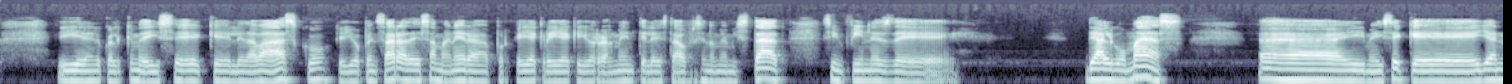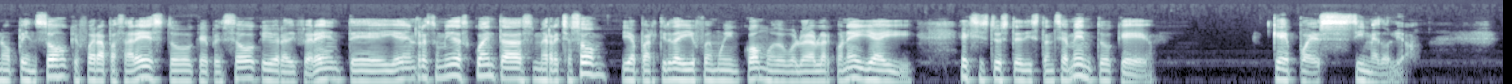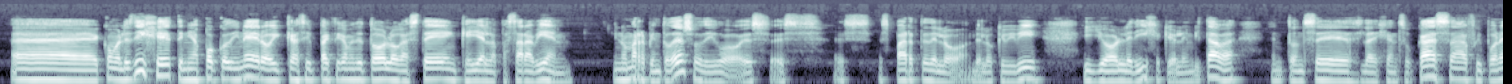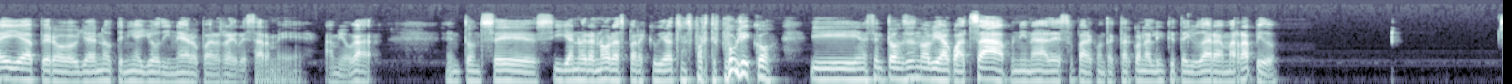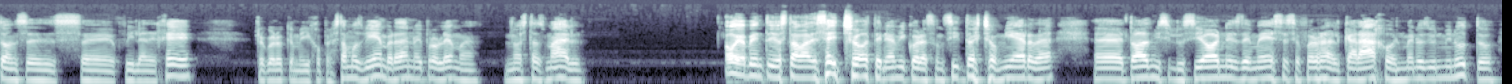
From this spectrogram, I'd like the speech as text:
y en el cual que me dice que le daba asco que yo pensara de esa manera porque ella creía que yo realmente le estaba ofreciendo mi amistad sin fines de de algo más ah, y me dice que ella no pensó que fuera a pasar esto, que pensó que yo era diferente y en resumidas cuentas me rechazó y a partir de ahí fue muy incómodo volver a hablar con ella y existió este distanciamiento que que pues sí me dolió. Eh, como les dije, tenía poco dinero y casi prácticamente todo lo gasté en que ella la pasara bien. Y no me arrepiento de eso, digo, es, es, es, es parte de lo, de lo que viví. Y yo le dije que yo la invitaba. Entonces la dejé en su casa, fui por ella, pero ya no tenía yo dinero para regresarme a mi hogar. Entonces, sí, ya no eran horas para que hubiera transporte público. Y en ese entonces no había WhatsApp ni nada de eso para contactar con alguien que te ayudara más rápido. Entonces eh, fui y la dejé. Recuerdo que me dijo, pero estamos bien, ¿verdad? No hay problema. No estás mal. Obviamente yo estaba deshecho, tenía mi corazoncito hecho mierda. Eh, todas mis ilusiones de meses se fueron al carajo en menos de un minuto.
